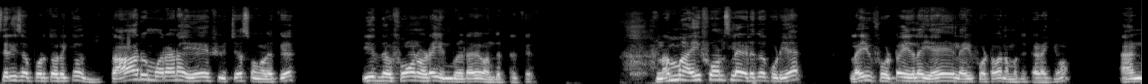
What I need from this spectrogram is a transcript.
சீரீஸை பொறுத்த வரைக்கும் தாறுமாறான ஏஐ ஃபியூச்சர்ஸ் உங்களுக்கு இந்த ஃபோனோட இன்பில்டாகவே வந்துட்டுருக்கு. நம்ம ஐஃபோன்ஸில் எடுக்கக்கூடிய லைவ் ஃபோட்டோ இதில் ஏஐ லைவ் ஃபோட்டோவாக நமக்கு கிடைக்கும். அண்ட்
